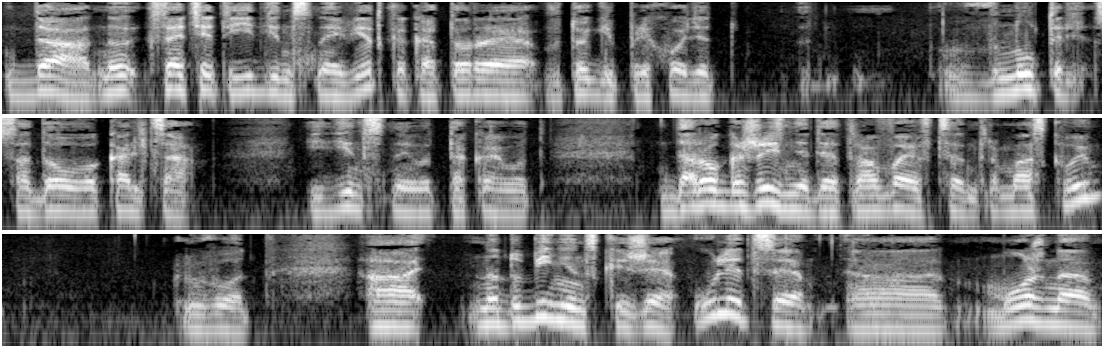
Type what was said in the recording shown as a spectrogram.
Да, ну, кстати, это единственная ветка, которая в итоге приходит внутрь Садового кольца. Единственная вот такая вот дорога жизни для трамвая в центре Москвы, вот. А на Дубининской же улице а, можно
